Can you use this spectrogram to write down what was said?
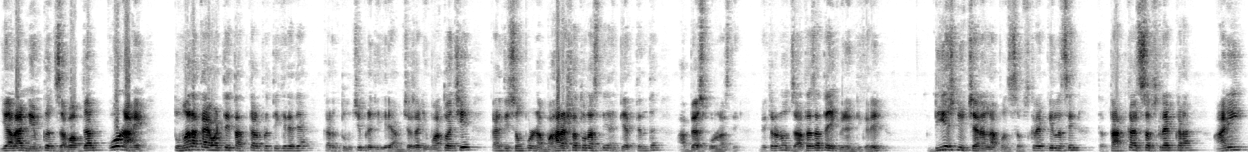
याला नेमकं जबाबदार कोण आहे? तुम्हाला काय वाटते तात्काळ प्रतिक्रिया द्या? कारण तुमची प्रतिक्रिया आमच्यासाठी महत्वाची आहे. कारण ती संपूर्ण महाराष्ट्रातून असते आणि ती अत्यंत अभ्यासपूर्ण असते. मित्रांनो जाता जाता एक विनंती करेल. डी एस न्यूज चॅनलला आपण सबस्क्राईब केलं नसेल तर तात्काळ सबस्क्राईब करा. आणि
